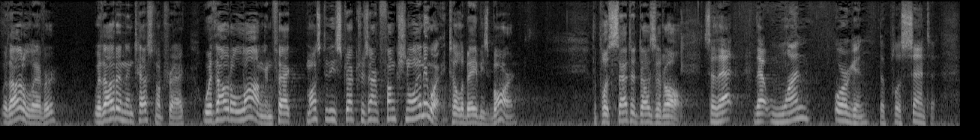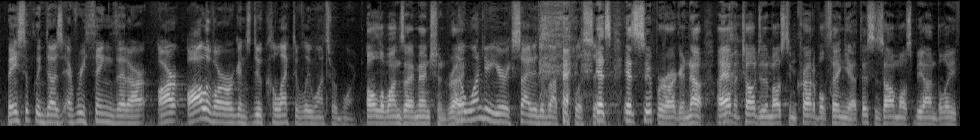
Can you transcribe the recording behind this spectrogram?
without a liver, without an intestinal tract, without a lung. In fact, most of these structures aren't functional anyway until the baby's born. The placenta does it all. So that, that one organ, the placenta, basically does everything that our, our, all of our organs do collectively once we're born. All the ones I mentioned, right? No wonder you're excited about the placenta. It's, it's super organ. Now, I haven't told you the most incredible thing yet. This is almost beyond belief.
